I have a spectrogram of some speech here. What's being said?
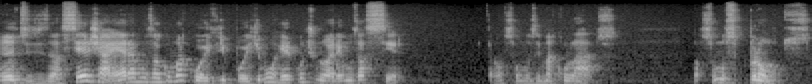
Antes de nascer já éramos alguma coisa, depois de morrer continuaremos a ser. Então somos imaculados. Nós somos prontos.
